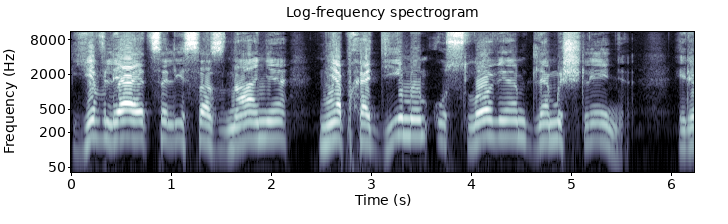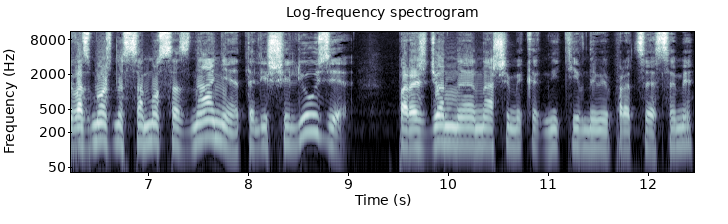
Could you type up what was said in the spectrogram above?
является ли сознание необходимым условием для мышления, или, возможно, само сознание – это лишь иллюзия, порожденная нашими когнитивными процессами,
